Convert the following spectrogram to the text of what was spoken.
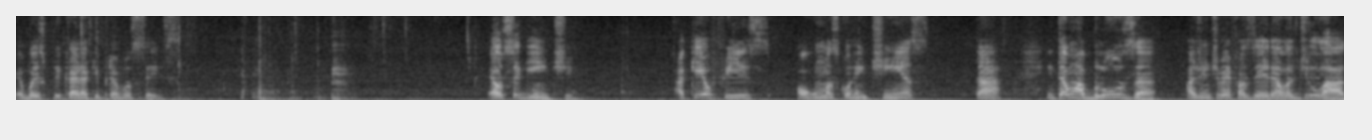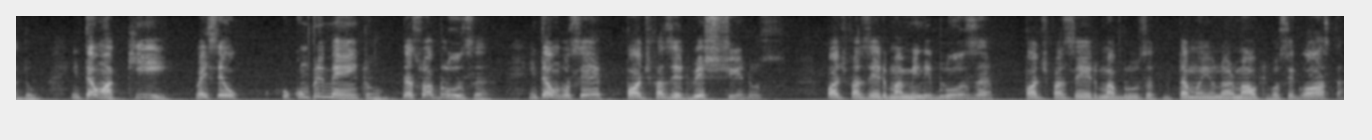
eu vou explicar aqui para vocês. É o seguinte, aqui eu fiz algumas correntinhas, tá? Então a blusa a gente vai fazer ela de lado. Então aqui vai ser o, o comprimento da sua blusa. Então você pode fazer vestidos, pode fazer uma mini blusa, pode fazer uma blusa do tamanho normal que você gosta,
